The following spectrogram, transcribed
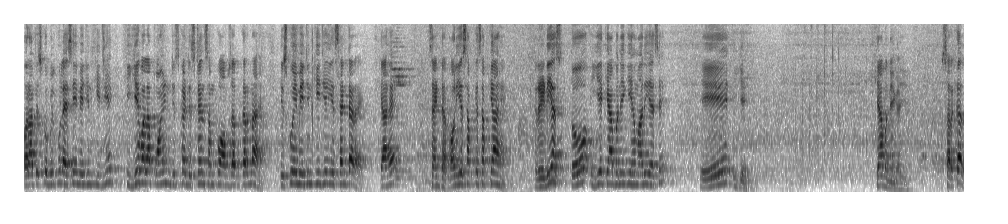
और आप इसको बिल्कुल ऐसे इमेजिन कीजिए कि ये वाला पॉइंट जिसका डिस्टेंस हमको ऑब्ज़र्व करना है, इसको इमेजिन कीजिए, ये सेंटर है। क्या है? सेंटर। और ये सब के सब क्या हैं? रेडियस तो ये क्या बनेगी हमारी ऐसे? ए ये। क्या बनेगा ये? सर्कल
